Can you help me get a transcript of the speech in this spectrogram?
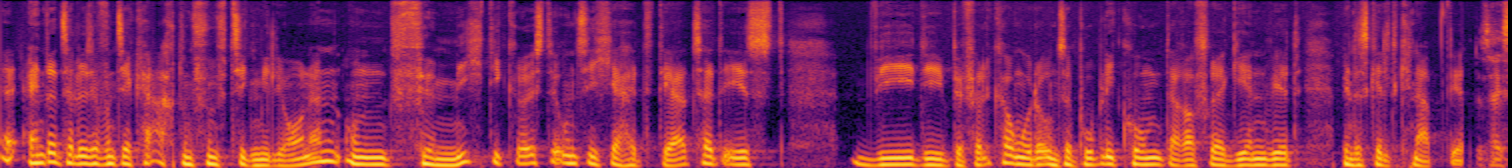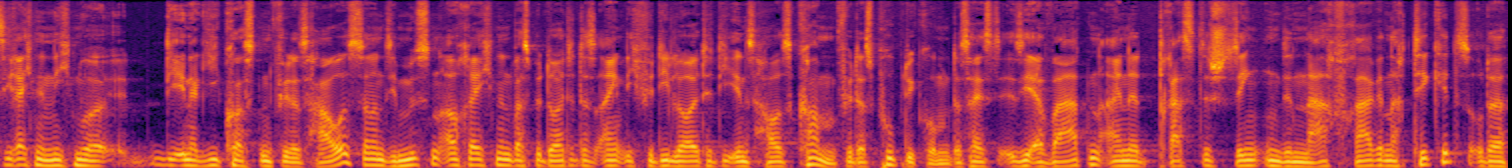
äh, Eintrittserlöse von ca. 58 Millionen und für mich die größte Unsicherheit derzeit ist, wie die Bevölkerung oder unser Publikum darauf reagieren wird, wenn das Geld knapp wird. Das heißt, Sie rechnen nicht nur die Energiekosten für das Haus, sondern Sie müssen auch rechnen, was bedeutet das eigentlich für die Leute, die ins Haus kommen, für das Publikum. Das heißt, Sie erwarten eine drastisch sinkende Nachfrage nach Tickets oder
